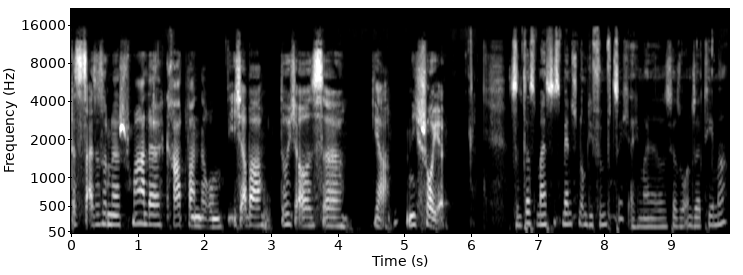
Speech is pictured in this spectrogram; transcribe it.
das ist also so eine schmale Gratwanderung, die ich aber durchaus äh, ja nicht scheue. Sind das meistens Menschen um die 50? Ich meine, das ist ja so unser Thema.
